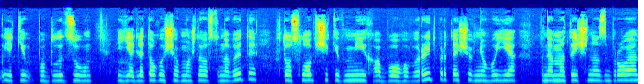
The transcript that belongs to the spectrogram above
які поблизу є, для того, щоб можливо встановити, хто з хлопчиків міг або говорить про те, що в нього є пневматична зброя.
